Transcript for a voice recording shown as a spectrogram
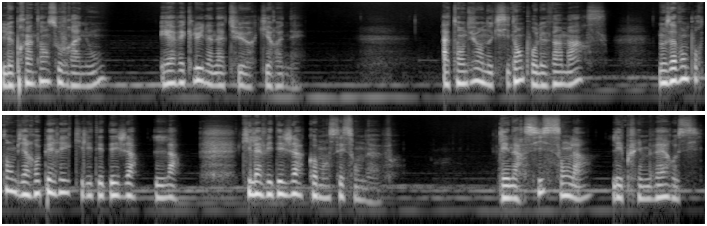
Le printemps s'ouvre à nous et avec lui la nature qui renaît. Attendu en Occident pour le 20 mars, nous avons pourtant bien repéré qu'il était déjà là, qu'il avait déjà commencé son œuvre. Les narcisses sont là, les primes verts aussi.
